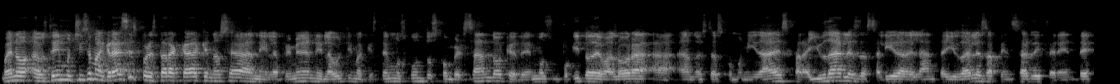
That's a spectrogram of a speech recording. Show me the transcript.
Bueno, a usted muchísimas gracias por estar acá, que no sea ni la primera ni la última que estemos juntos conversando, que demos un poquito de valor a, a, nuestras comunidades para ayudarles a salir adelante, ayudarles a pensar diferente,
